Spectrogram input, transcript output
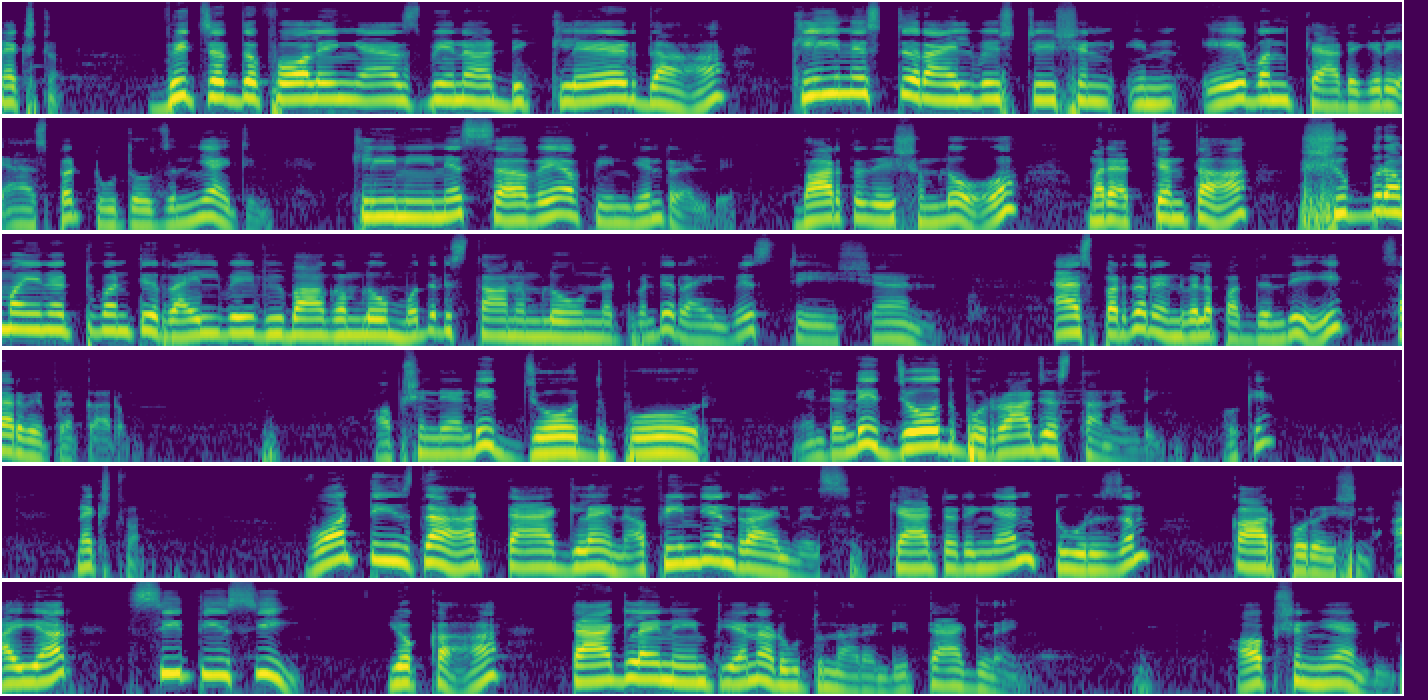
Next which of the following has been declared the cleanest railway station in A one category as per two thousand eighteen cleanliness survey of Indian railway భారతదేశంలో మరి అత్యంత శుభ్రమైనటువంటి రైల్వే విభాగంలో మొదటి స్థానంలో ఉన్నటువంటి railway station as per the రెండు వేల పద్దెనిమిది సర్వే ప్రకారం. ఆప్షన్ ఏ అండి జోధ్పూర్. ఏంటండి? జోధ్పూర్ రాజస్థాన్ అండి. Okay next one what is the tag line of Indian railways catering and tourism corporation IR యొక్క ట్యాగ్ లైన్ ఏంటి అని అడుగుతున్నారండి. ట్యాగ్ లైన్ ఆప్షన్ ఏ అండి.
